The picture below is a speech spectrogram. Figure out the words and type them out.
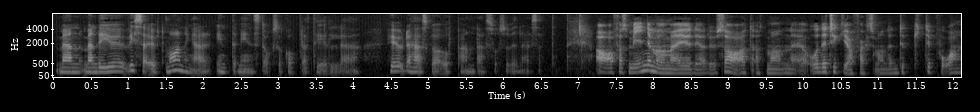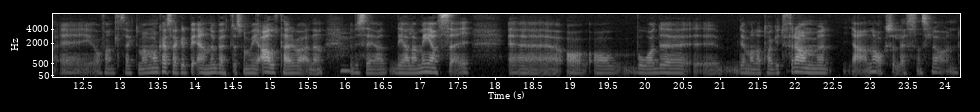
Men, men det är ju vissa utmaningar, inte minst också kopplat till eh, hur det här ska upphandlas och så vidare. Så att... Ja, fast minimum är ju det du sa. Att, att man, och det tycker jag faktiskt man är duktig på eh, i offentlig sektor. Men man kan säkert bli ännu bättre som i allt här i världen. Mm. Det vill säga dela med sig eh, av, av både eh, det man har tagit fram men gärna också lessons learned.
